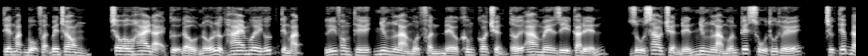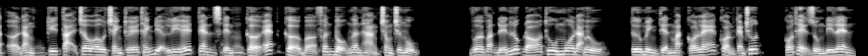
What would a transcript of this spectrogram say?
Tiền mặt bộ phận bên trong, châu Âu hai đại cự đầu nỗ lực 20 ức tiền mặt, Lý Phong thế nhưng là một phần đều không có chuyển tới America đến, dù sao chuyển đến nhưng là muốn kết sổ thu thuế, trực tiếp đặt ở đăng ký tại châu Âu tránh thuế thánh địa Liechtenstein CS cờ bờ phân bộ ngân hàng trong chương mục. Vừa vặn đến lúc đó thu mua đã đủ, từ mình tiền mặt có lẽ còn kém chút, có thể dùng đi lên.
